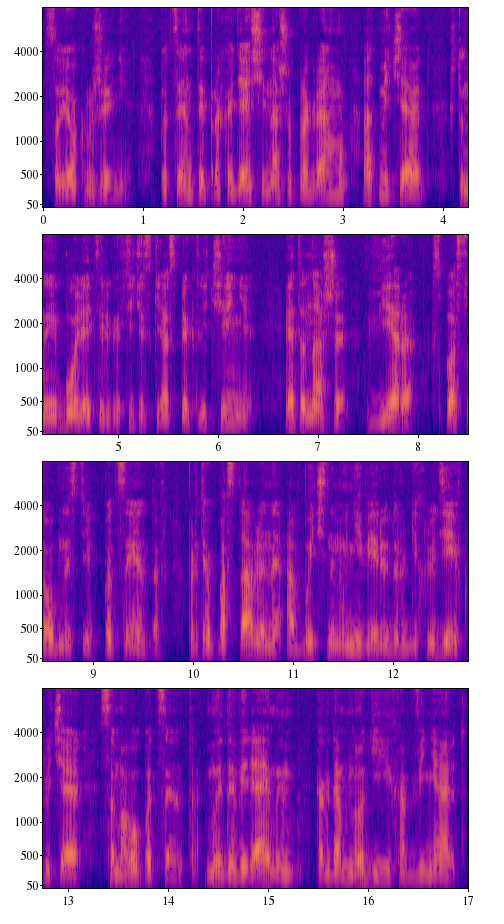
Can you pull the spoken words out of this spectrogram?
в свое окружение. Пациенты, проходящие нашу программу, отмечают, что наиболее терапевтический аспект лечения – это наша вера в способности пациентов, противопоставленная обычному неверию других людей, включая самого пациента. Мы доверяем им, когда многие их обвиняют.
